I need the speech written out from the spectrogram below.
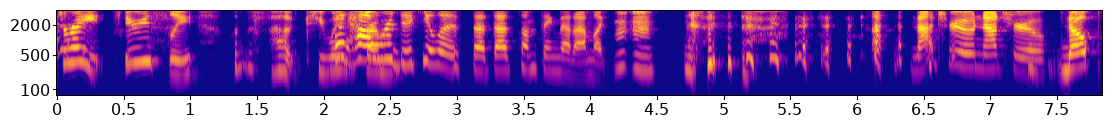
straight, seriously, what the fuck? She went. But went how from ridiculous that that's something that I'm like, Mm-mm. Not true, not true. nope,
